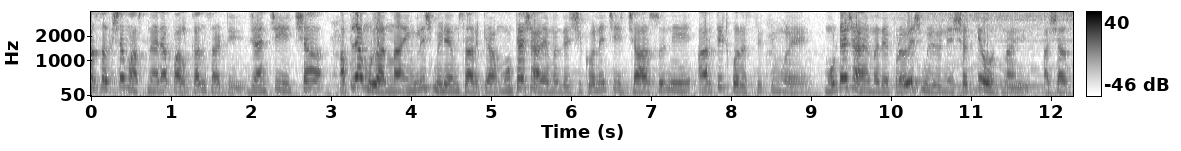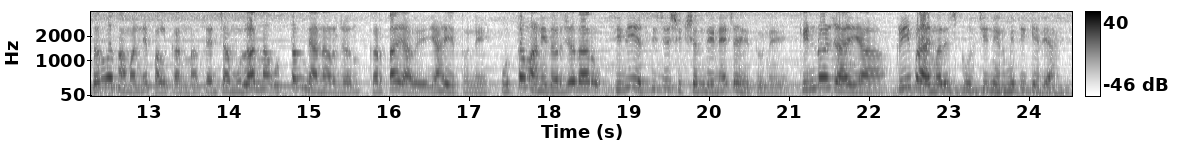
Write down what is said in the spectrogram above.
असक्षम असणाऱ्या पालकांसाठी ज्यांची इच्छा आपल्या मुलांना इंग्लिश मीडियम सारख्या मोठ्या शाळेमध्ये शिकवण्याची इच्छा असूनही आर्थिक परिस्थितीमुळे मोठ्या शाळेमध्ये प्रवेश मिळविणे शक्य होत नाही अशा सर्वसामान्य पालकांना त्यांच्या मुलांना उत्तम ज्ञानार्जन करता यावे या हेतूने उत्तम आणि दर्जेदार सीबीएसई चे शिक्षण देण्याच्या हेतूने किंडोजाय या प्री प्रायमरी स्कूलची निर्मिती केली आहे.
